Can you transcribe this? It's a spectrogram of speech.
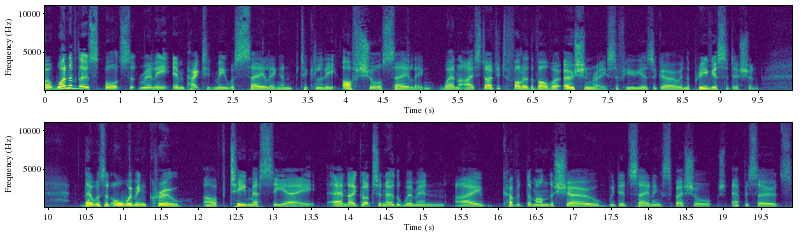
But one of those sports that really impacted me was sailing, and particularly offshore sailing. When I started to follow the Volvo Ocean Race a few years ago in the previous edition, there was an all women crew of Team SCA, and I got to know the women. I covered them on the show. We did sailing special episodes.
